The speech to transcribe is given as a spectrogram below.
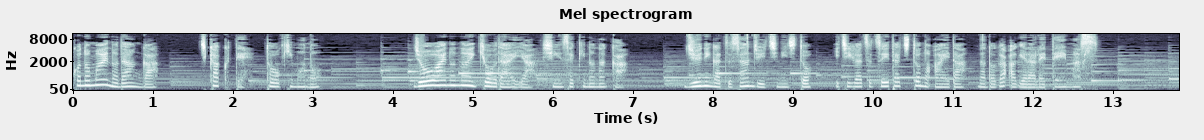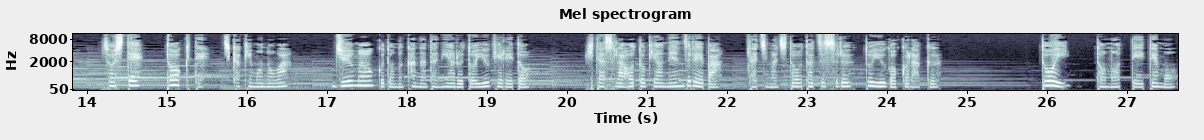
この前の段が近くて遠き者、情愛のない兄弟や親戚の中、12月31日と1月1日との間などが挙げられています。そして遠くて近き者は10万億度の彼方にあるというけれど、ひたすら仏を念ずればたちまち到達するという極楽。遠いと思っていても、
